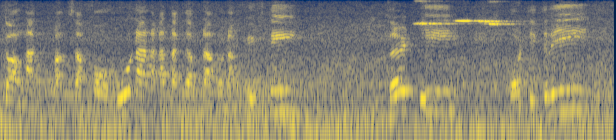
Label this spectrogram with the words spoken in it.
Ito ang aking pangsampu. Una, nakatanggap na ako ng 50, 30, 43,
